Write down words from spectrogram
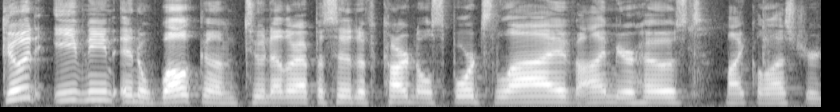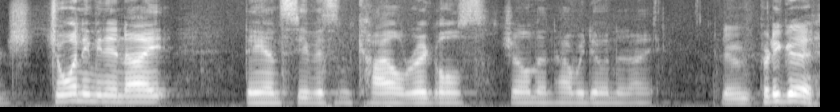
Good evening and welcome to another episode of Cardinal Sports Live. I'm your host, Michael Estridge. Joining me tonight, Dan Stephenson, Kile Riggles. Gentlemen, how are we doing tonight? Doing pretty good.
